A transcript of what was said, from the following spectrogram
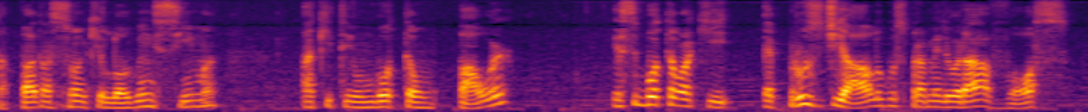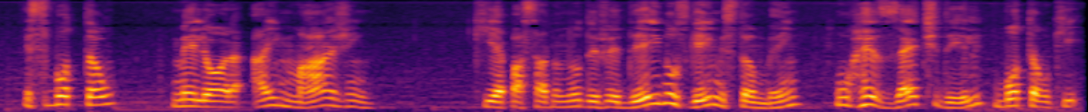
da Panasonic logo em cima, aqui tem um botão Power, esse botão aqui é para os diálogos, para melhorar a voz. Esse botão melhora a imagem que é passada no DVD e nos games também. O reset dele, o botão que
